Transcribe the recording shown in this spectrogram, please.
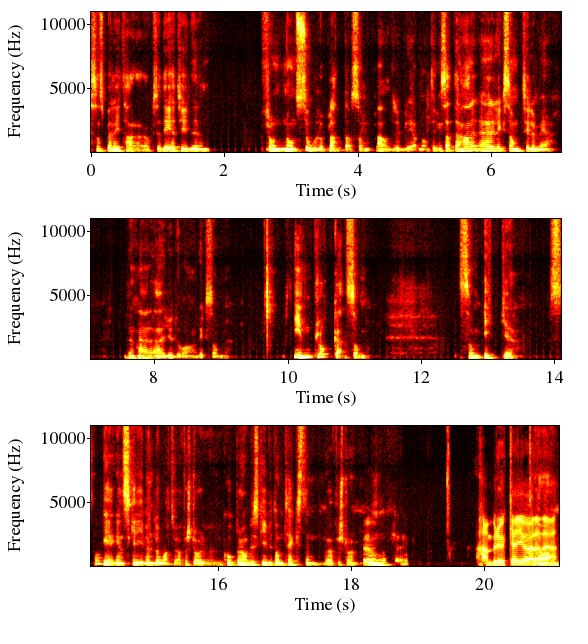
som spelar gitarr här också. Det är tydligen från någon soloplatta som aldrig blev någonting. Så att det här är liksom till och med... Den här är ju då liksom inplockad som, som icke egenskriven låt vad jag förstår. Cooper har väl skrivit om texten vad jag förstår. Mm. Han brukar göra Ja.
